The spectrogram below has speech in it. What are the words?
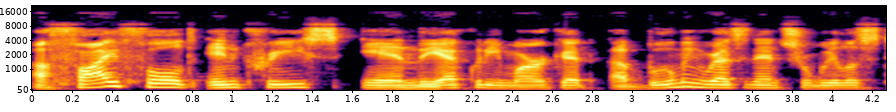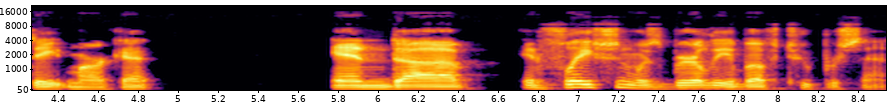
a five fold increase in the equity market, a booming residential real estate market, and uh, inflation was barely above 2%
